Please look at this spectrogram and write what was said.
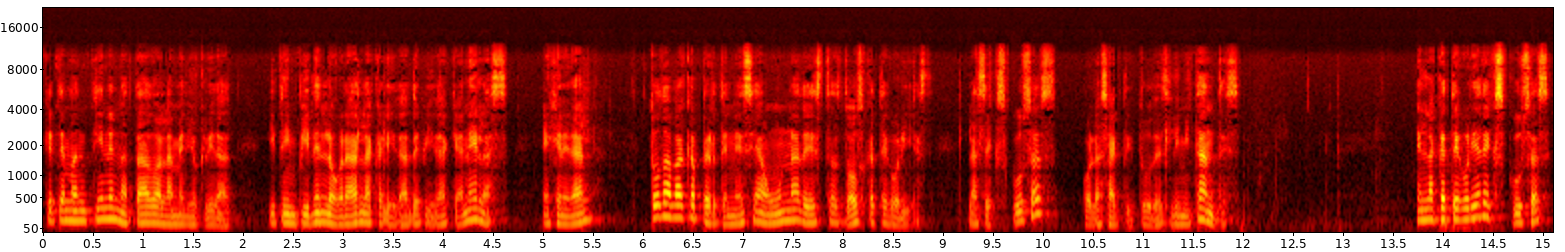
que te mantienen atado a la mediocridad y te impiden lograr la calidad de vida que anhelas. En general, Toda vaca pertenece a una de estas dos categorías, las excusas o las actitudes limitantes. En la categoría de excusas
